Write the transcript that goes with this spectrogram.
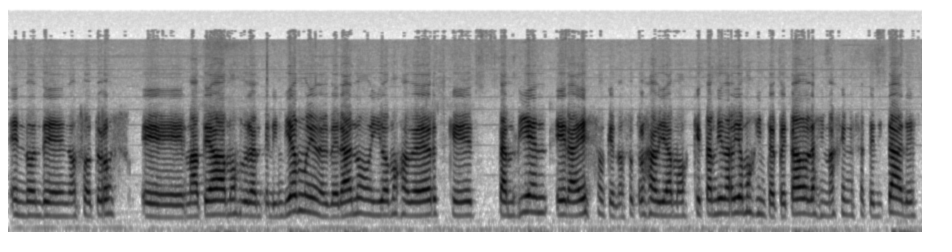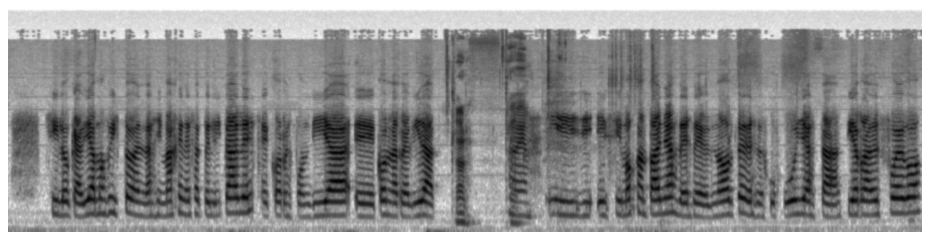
en donde nosotros eh, mapeábamos durante el invierno y en el verano íbamos a ver que también era eso que nosotros habíamos, que también habíamos interpretado las imágenes satelitales, si lo que habíamos visto en las imágenes satelitales se correspondía eh, con la realidad. Claro. Y, hicimos campañas desde el norte, desde Jujuy hasta Tierra del Fuego,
